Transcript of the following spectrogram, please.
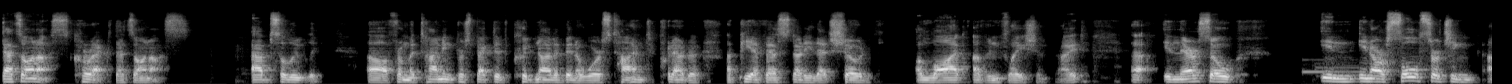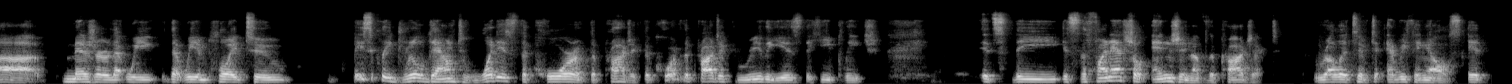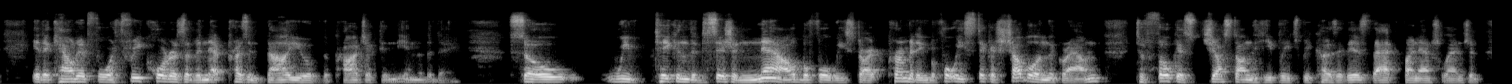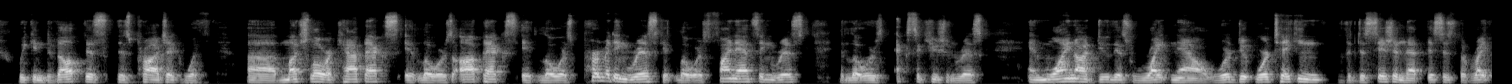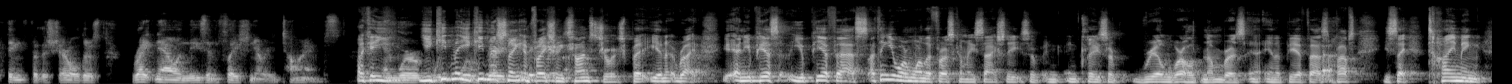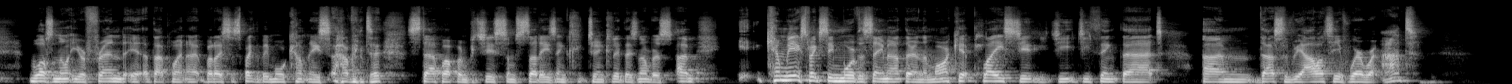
That's on us. Correct. That's on us. Absolutely uh, from a timing perspective, could not have been a worse time to put out a, a PFS study that showed a lot of inflation, right, uh, in there. So, in in our soul searching uh, measure that we that we employed to basically drill down to what is the core of the project. The core of the project really is the heap leach. It's the it's the financial engine of the project relative to everything else. It it accounted for three quarters of the net present value of the project in the end of the day. So we've taken the decision now before we start permitting, before we stick a shovel in the ground, to focus just on the heap leach because it is that financial engine. We can develop this this project with uh, much lower capex. It lowers opex. It lowers permitting risk. It lowers financing risk. It lowers execution risk and why not do this right now? We're do, we're taking the decision that this is the right thing for the shareholders right now in these inflationary times. Okay, you, you keep you keep mentioning inflationary times, George, but you know right. And your PS your PFS, I think you were one of the first companies to actually sort of include sort of real world numbers in, in a PFS. Yeah. Perhaps you say timing was not your friend at that point, uh, but I suspect there'll be more companies having to step up and produce some studies to include those numbers. Um, can we expect to see more of the same out there in the marketplace? Do you, do you, do you think that um, that's the reality of where we're at?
